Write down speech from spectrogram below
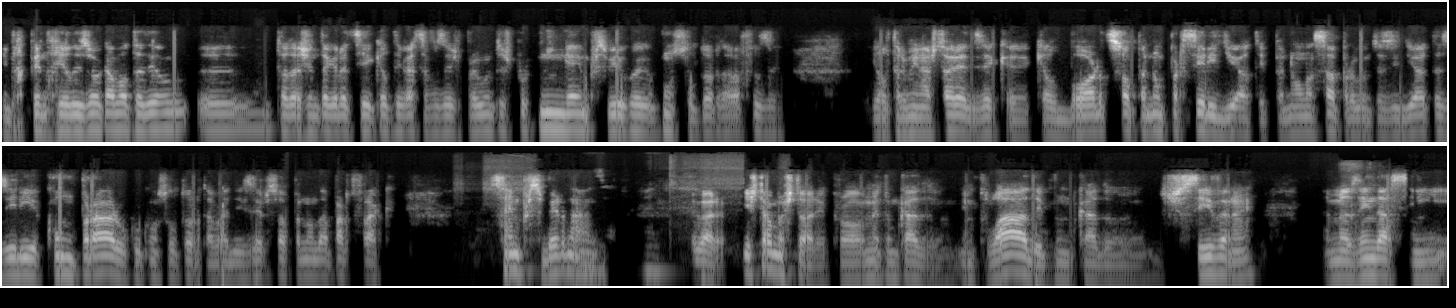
E de repente realizou que à volta dele uh, toda a gente agradecia que ele tivesse a fazer as perguntas porque ninguém percebia o que o consultor estava a fazer. Ele termina a história a dizer que aquele board, só para não parecer idiota e para não lançar perguntas idiotas, iria comprar o que o consultor estava a dizer só para não dar parte fraca, sem perceber nada. Agora, isto é uma história, provavelmente um bocado empolada e um bocado excessiva, não é? Mas ainda assim,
